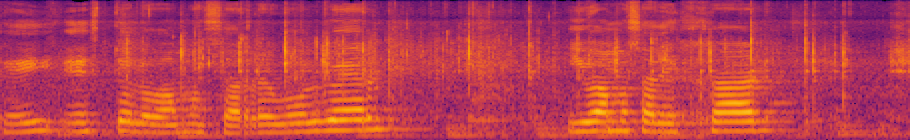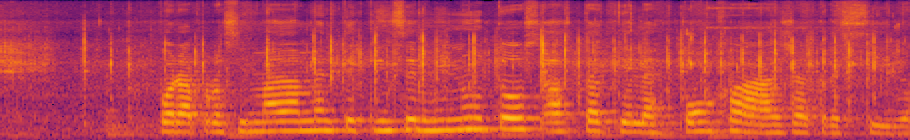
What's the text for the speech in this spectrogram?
Esto lo vamos a revolver y vamos a dejar por aproximadamente 15 minutos hasta que la esponja haya crecido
